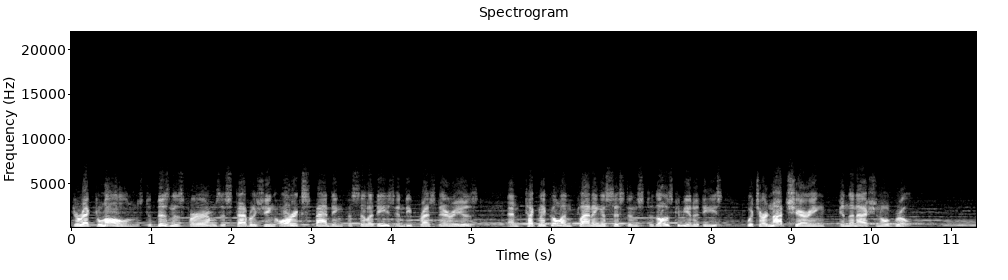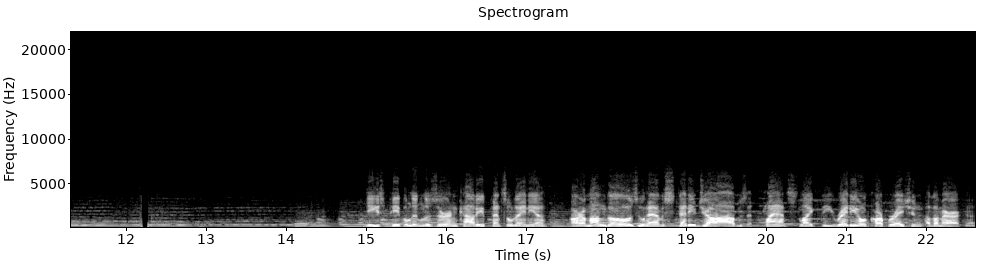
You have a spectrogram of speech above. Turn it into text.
direct loans to business firms establishing or expanding facilities in depressed areas, and technical and planning assistance to those communities which are not sharing in the national growth. These people in Luzerne County, Pennsylvania, are among those who have steady jobs at plants like the Radio Corporation of America.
